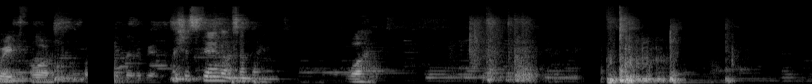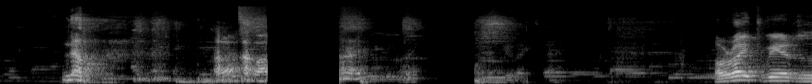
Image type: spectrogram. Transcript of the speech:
wait for, for a little bit. I should stand on something. What? No. All right. You like that. All right, we're.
